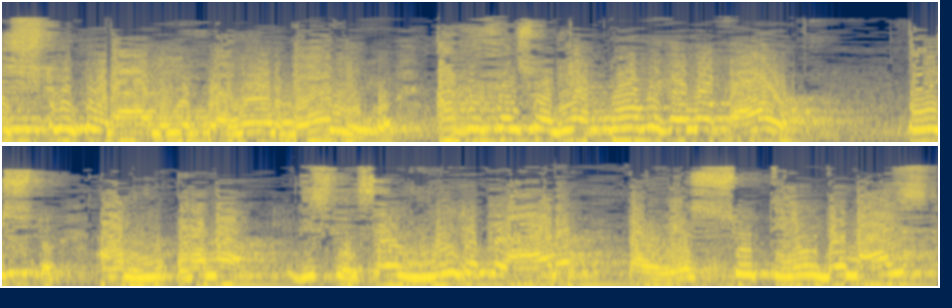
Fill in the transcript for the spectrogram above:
estruturado no plano orgânico a Defensoria Pública Local. Isto há, uma distinção muito clara, talvez sutil demais,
